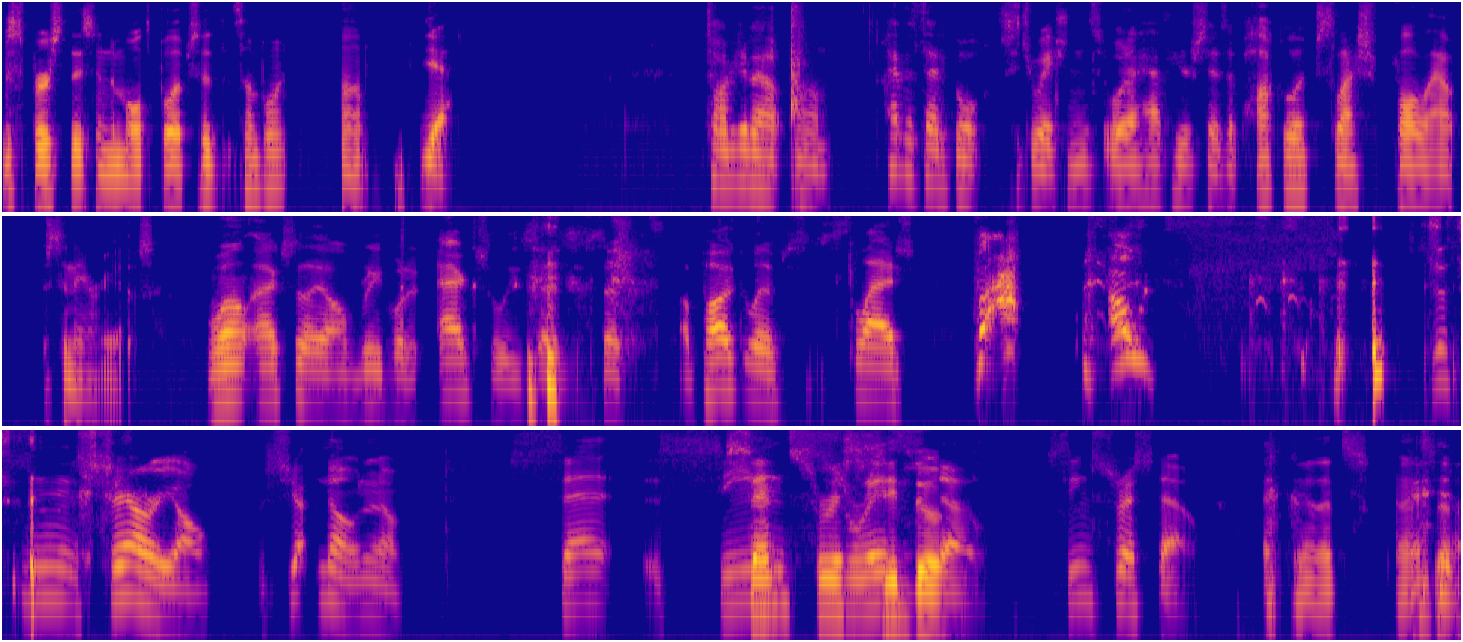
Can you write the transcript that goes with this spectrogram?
disperse this into multiple episodes at some point. Um Yeah. Talking about um hypothetical situations. What I have here says apocalypse slash fallout scenarios. Well, actually, I'll read what it actually says. It says apocalypse slash fa- out stereo. Sh- no, no, no. Se- Sensorcido. Sinstristo. Yeah, that's that's uh,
